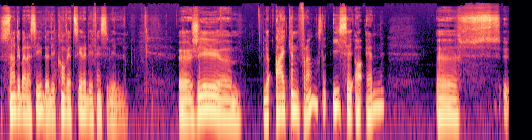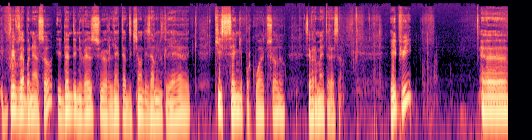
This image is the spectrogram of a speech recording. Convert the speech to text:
s'en débarrasser, de les convertir à des fins civiles. Euh, J'ai euh, le ICAN France, I-C-A-N. Euh, vous pouvez vous abonner à ça. Il donne des nouvelles sur l'interdiction des armes nucléaires, qui signe et pourquoi, tout ça. C'est vraiment intéressant. Et puis, euh,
